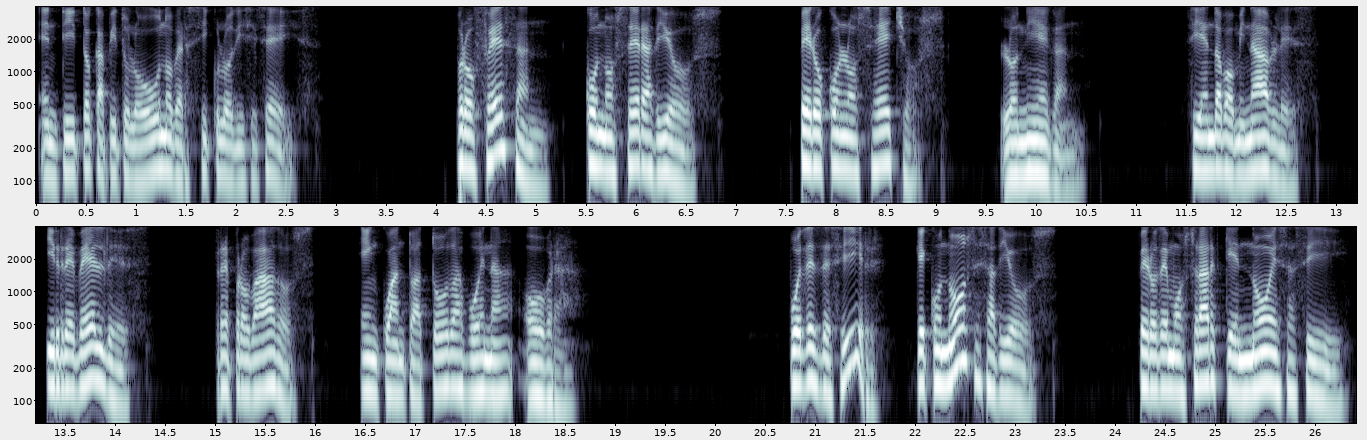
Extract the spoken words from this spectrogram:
en Tito capítulo 1 versículo 16. Profesan conocer a Dios, pero con los hechos lo niegan, siendo abominables y rebeldes, reprobados en cuanto a toda buena obra. Puedes decir que conoces a Dios, pero demostrar que no es así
